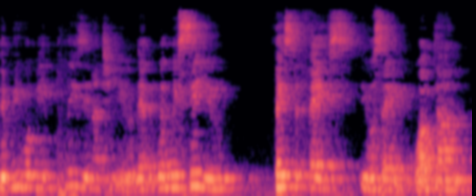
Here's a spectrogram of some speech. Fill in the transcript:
That we will be pleasing unto you. That when we see you face to face, you will say, Well done,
